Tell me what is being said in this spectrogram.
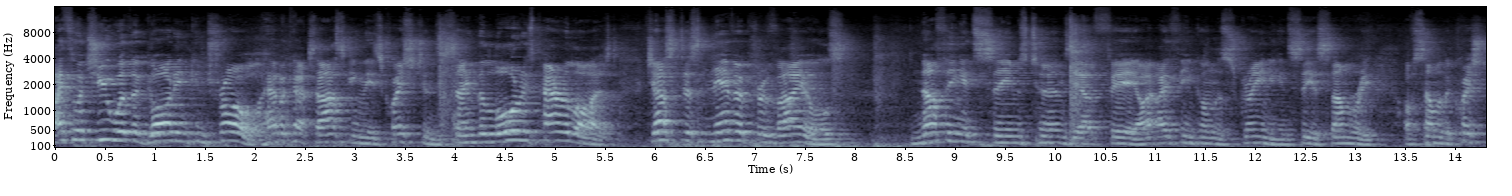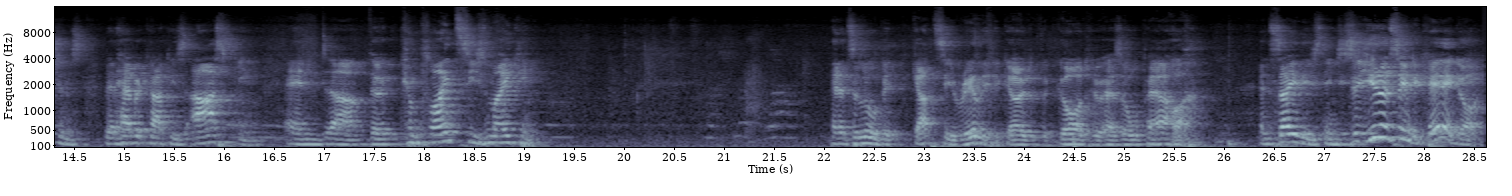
I thought you were the God in control. Habakkuk's asking these questions, saying the law is paralyzed, justice never prevails, nothing it seems turns out fair. I, I think on the screen you can see a summary of some of the questions that Habakkuk is asking and uh, the complaints he's making. And it's a little bit gutsy, really, to go to the God who has all power and say these things. He says, You don't seem to care, God.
